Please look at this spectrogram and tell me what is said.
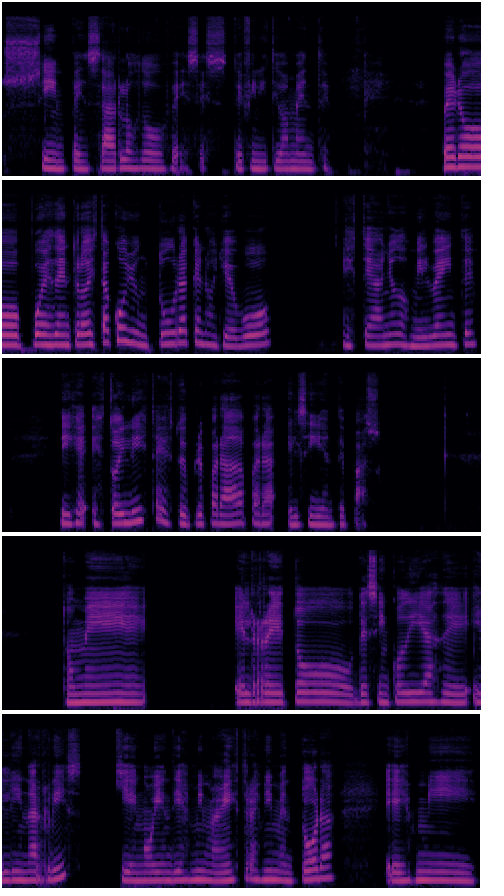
sin pensarlos dos veces, definitivamente. Pero pues dentro de esta coyuntura que nos llevó este año 2020, dije, estoy lista y estoy preparada para el siguiente paso. Tomé el reto de cinco días de Elina Riz, quien hoy en día es mi maestra, es mi mentora, es mi,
